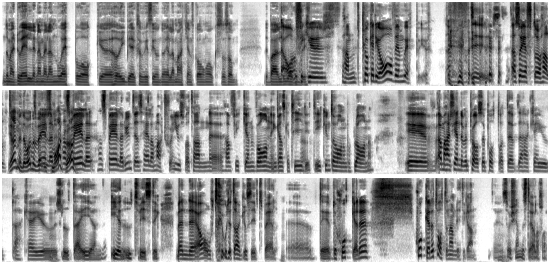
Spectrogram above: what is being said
de här duellerna mellan Moepo och uh, Höjbjerg som vi ser under hela matchens gång också som det bara Ja, han fick ju, han plockade ju av Moepo ju. alltså efter halvtid. Ja men det var nog väldigt smart han spelade, han spelade ju inte ens hela matchen just för att han, eh, han fick en varning ganska tidigt. Ja. Det gick ju inte att ha honom på planen. Eh, ja, han kände väl på sig Potter att det, det här kan ju, det här kan ju mm. sluta i en, i en utvisning. Men eh, ja, otroligt aggressivt spel. Mm. Eh, det, det chockade, chockade Tottenham lite grann. Eh, mm. Så kändes det i alla fall.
